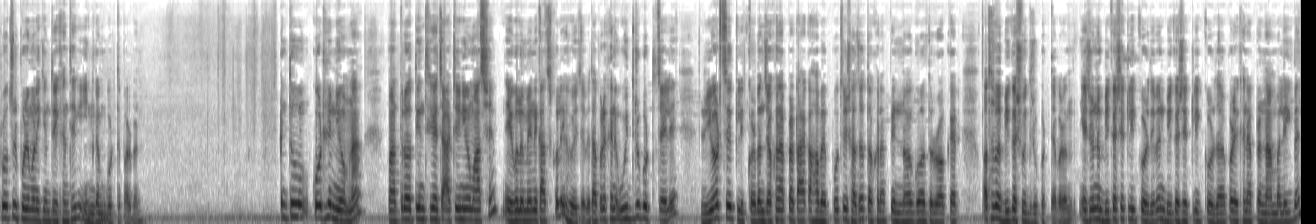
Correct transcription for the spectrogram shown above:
প্রচুর পরিমাণে কিন্তু এখান থেকে ইনকাম করতে পারবেন। কিন্তু কঠিন নিয়ম না। মাত্র তিন থেকে চারটি নিয়ম আছে, এগুলো মেনে কাজ করলেই হয়ে যাবে। তারপর এখানে উইথড্র করতে চাইলে রিওয়ার্ডসে ক্লিক করবেন। যখন আপনার টাকা হবে পঁচিশ হাজার, তখন আপনি নগদ রকেট অথবা বিকাশ উইথড্র করতে পারেন। এই জন্য বিকাশে ক্লিক করে দিবেন। বিকাশে ক্লিক করে দেওয়ার পর এখানে আপনার নাম্বার লিখবেন।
